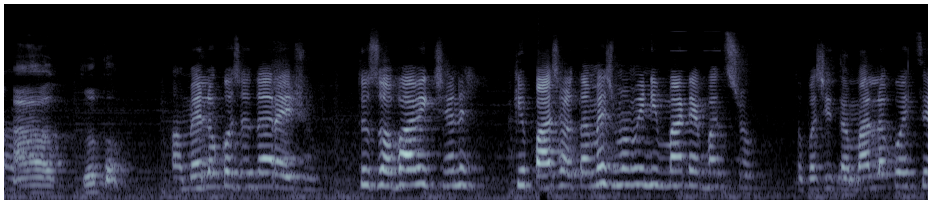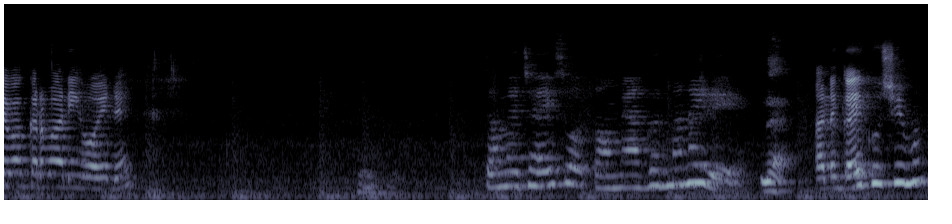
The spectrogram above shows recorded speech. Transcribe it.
આ તો અમે લોકો જતા રહીશું. તો સ્વાભાવિક છે ને કે પાછળ તમે જ મમ્મીની માટે બચશો. તો પછી તમારા લોકો જ સેવા કરવાની હોય ને. તમે જઈશો તો અમે આ ઘરમાં નહીં રહીએ. અને કઈ ખુશીમાં?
